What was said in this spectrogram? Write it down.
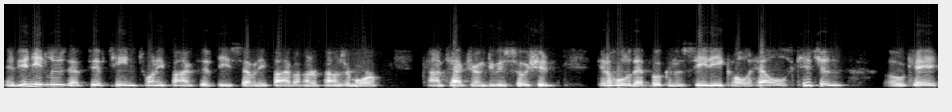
if you need to lose that 15, 25, 50, 75, 100 pounds or more, contact your Youngevity associate. Get a hold of that book and the CD called Hell's Kitchen Okay.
